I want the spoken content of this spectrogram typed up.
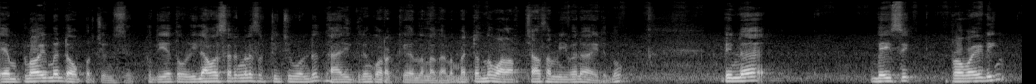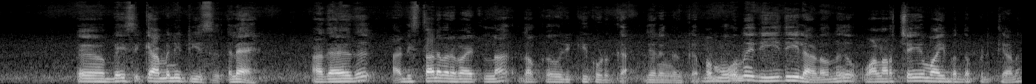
employment opportunities പുതിയ തൊഴിലവസരങ്ങൾ സൃഷ്ടിച്ചുകൊണ്ട് ദാരിദ്ര്യം കുറയ്ക്കുക എന്നുള്ളതാണ്. മറ്റൊന്ന് വളർച്ചാ സമീപനമായിരുന്നു. പിന്നെ ബേസിക് പ്രൊവൈഡിങ് ബേസിക് കമ്മ്യൂണിറ്റീസ് അല്ലേ? അതായത് അടിസ്ഥാനപരമായിട്ടുള്ള ഇതൊക്കെ ഒരുക്കി കൊടുക്കുക ജനങ്ങൾക്ക്. അപ്പം മൂന്ന് രീതിയിലാണ്. ഒന്ന് വളർച്ചയുമായി ബന്ധപ്പെടുത്തിയാണ്.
